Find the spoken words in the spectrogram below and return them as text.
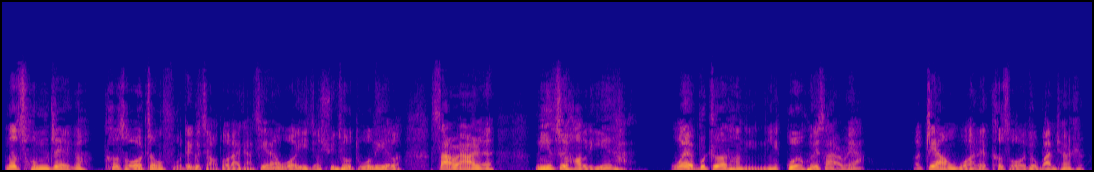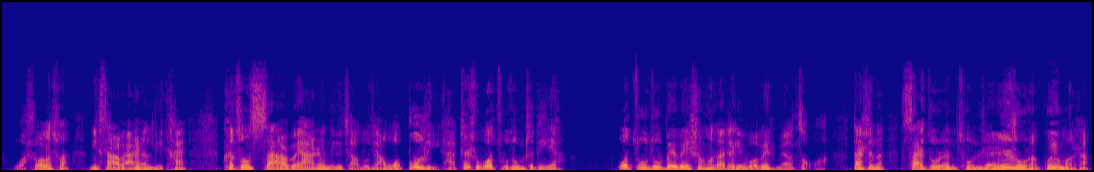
那从这个科索沃政府这个角度来讲，既然我已经寻求独立了，塞尔维亚人，你最好离开，我也不折腾你，你滚回塞尔维亚。啊，这样我这科索沃就完全是我说了算。你塞尔维亚人离开，可从塞尔维亚人那个角度讲，我不离开，这是我祖宗之地啊，我祖祖辈辈生活在这里，我为什么要走啊？但是呢，塞族人从人数上、规模上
